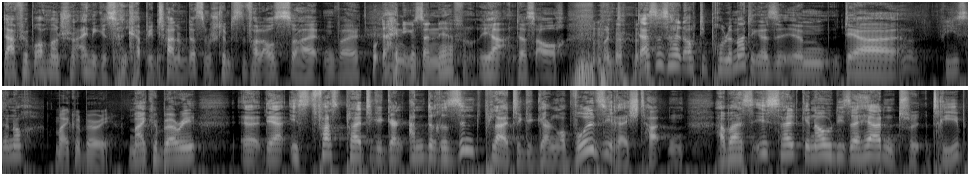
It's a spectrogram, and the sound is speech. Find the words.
dafür braucht man schon einiges an Kapital, um das im schlimmsten Fall auszuhalten, weil. Und einiges an Nerven. Ja, das auch. Und das ist halt auch die Problematik. Also ähm, der, wie hieß der noch? Michael Burry. Michael Burry, äh, der ist fast pleite gegangen. Andere sind pleite gegangen, obwohl sie recht hatten. Aber es ist halt genau dieser Herdentrieb.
